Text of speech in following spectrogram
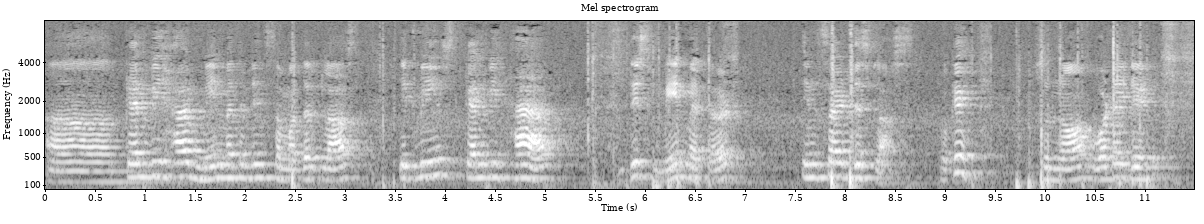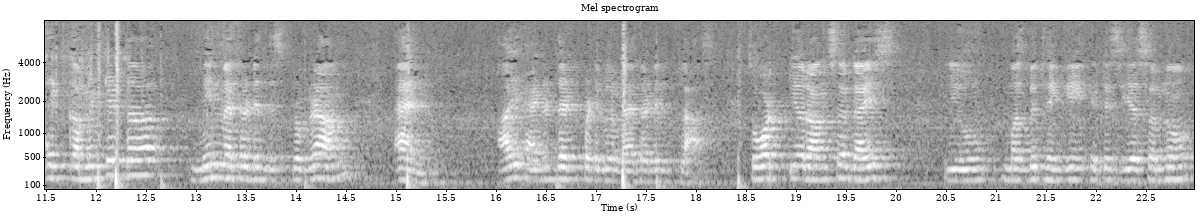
Uh, can we have main method in some other class? It means can we have this main method inside this class okay? So now what I did I commented the main method in this program and I added that particular method in class. So what your answer guys? You must be thinking it is yes or no.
